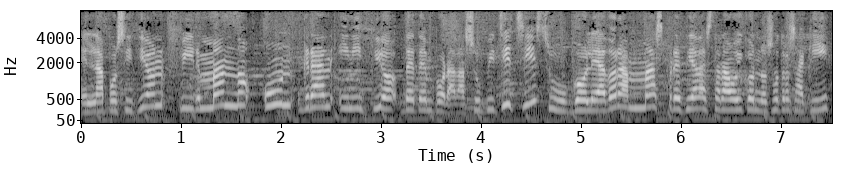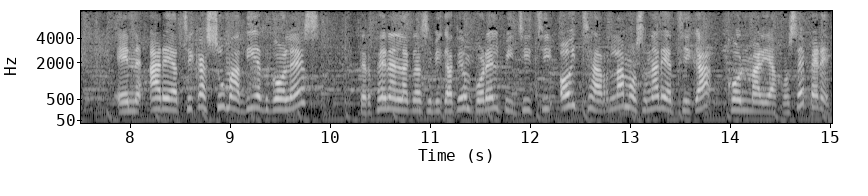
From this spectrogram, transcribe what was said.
en la posición firmando un gran inicio de temporada. Su Pichichi, su goleadora más preciada, estará hoy con nosotros aquí en Área Chica, suma 10 goles. Tercera en la clasificación por el Pichichi. Hoy charlamos en área chica con María José Pérez.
